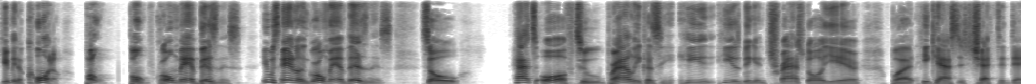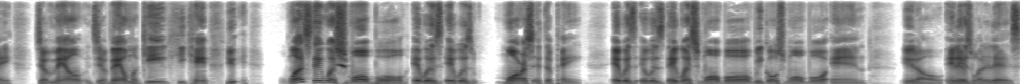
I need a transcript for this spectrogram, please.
give me the corner. Boom, boom. Grown man business. He was handling grown man business. So hats off to Bradley because he, he he has been getting trashed all year, but he cast his check today. JaVale JaVale McGee, he came you once they went small ball, it was it was Morris at the paint it was it was they went small ball, we go small ball, and you know it is what it is.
